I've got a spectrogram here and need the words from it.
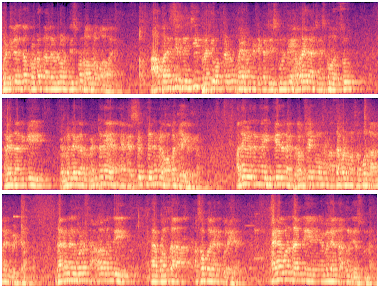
పొలిటికల్గా ప్రోటోకాల్ లెవెల్లో తీసుకొని లోపల పోవాలి. ఆ పరిస్థితి నుంచి ప్రతి ఒక్కళ్ళు ఫైవ్ హండ్రెడ్ టికెట్ తీసుకుంటే ఎవరైనా చేసుకోవచ్చు అనే దానికి ఎమ్మెల్యే గారు వెంటనే ఆయన ఎస్ చెప్తేనే మేము ఓపెన్ చేయగలిగాం. అదేవిధంగా ఇంకేదైనా ఇప్పుడు అభిషేకం అంతా కూడా మనం సపోజ్ ఆన్లైన్ పెట్టాము దాని మీద కూడా చాలామంది కొంత అసౌకర్యానికి గురయ్యారు. అయినా కూడా దాన్ని ఎమ్మెల్యే గారు అర్థం చేసుకున్నారు.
